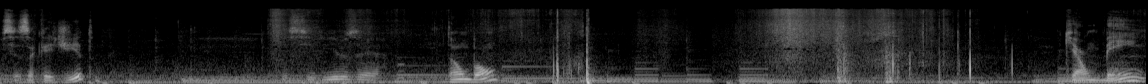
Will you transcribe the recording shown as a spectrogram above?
Vocês acreditam que esse vírus é tão bom? Que há um bem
